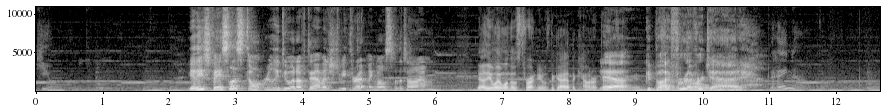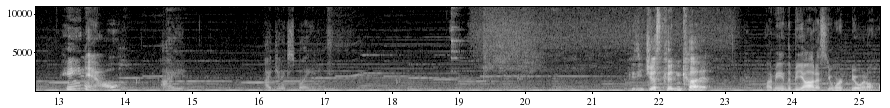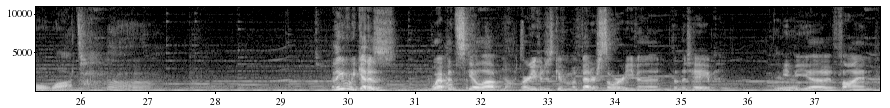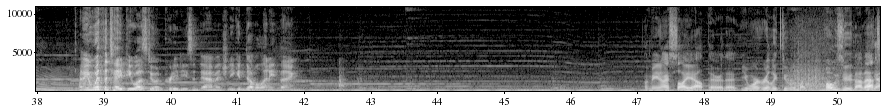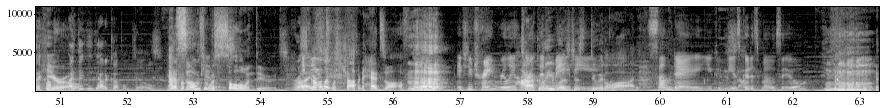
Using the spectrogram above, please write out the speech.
Thank you. Yeah, these faceless don't really do enough damage to be threatening most of the time. Yeah, the only one that was threatening was the guy at the counter. Yeah. Goodbye forever, oh. Dad. Hey now. Hey now. I. I can explain. Because you just couldn't cut it. I mean, to be honest, you weren't doing a whole lot. I think if we get his weapon skill up, not. or even just give him a better sword even than the tape, Yeah. he'd be uh, fine. I mean, with the tape, he was doing pretty decent damage, and he can double anything. I mean, I saw you out there that you weren't really doing like Mozu. Now that's Got a couple- hero. I think he got a couple kills. yeah, got but some Mozu was soloing dudes. Right. Scarlet was chopping heads off. If you train really hard, then Takumi maybe was just doing a lot. someday you could be as good as Mozu.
